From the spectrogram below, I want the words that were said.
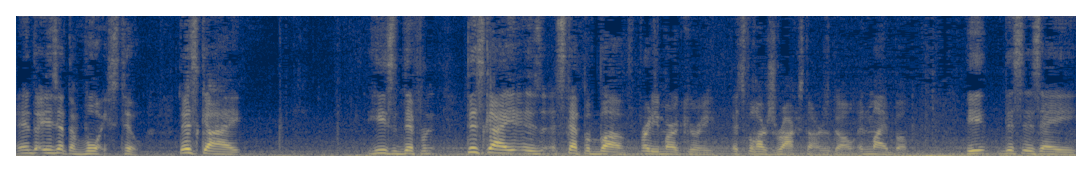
and he's got the voice too. This guy, he's a different. This guy is a step above Freddie Mercury as far as rock stars go, in my book. He, this is a.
